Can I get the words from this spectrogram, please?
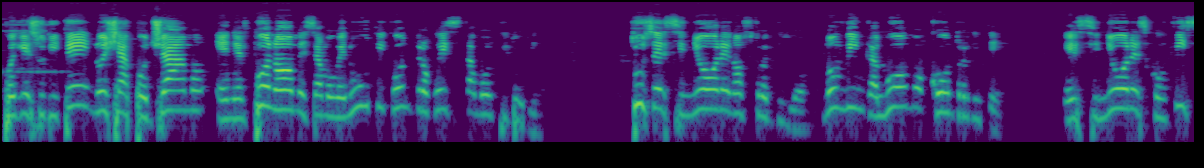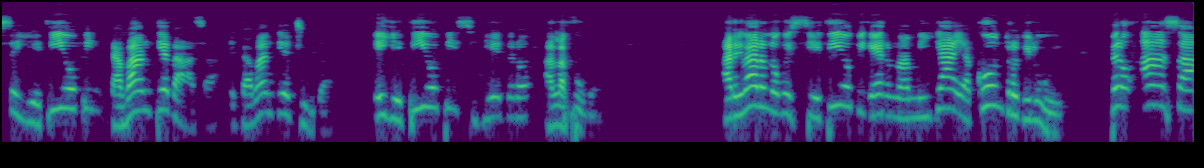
poiché su di te noi ci appoggiamo e nel tuo nome siamo venuti contro questa moltitudine. Tu sei il Signore nostro Dio, non vinca l'uomo contro di te. E il Signore sconfisse gli Etiopi davanti ad Asa e davanti a Giuda, e gli Etiopi si diedero alla fuga. Arrivarono questi Etiopi che erano a migliaia contro di lui, però Asa,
